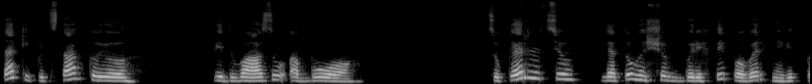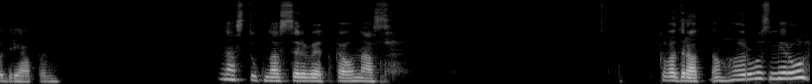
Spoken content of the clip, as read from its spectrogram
так і підставкою під вазу або цукерницю для того, щоб зберегти поверхню від подряпин. Наступна серветка у нас квадратного розміру,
